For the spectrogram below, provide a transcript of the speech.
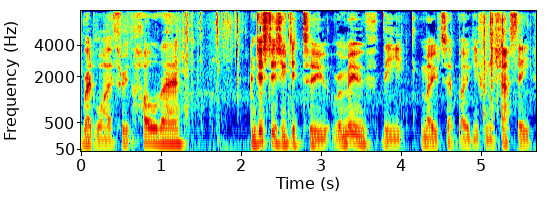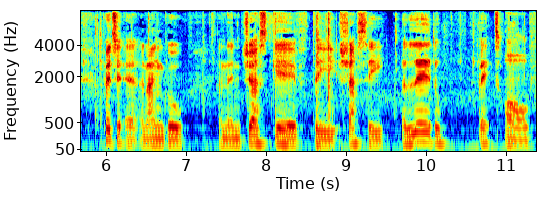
red wire through the hole there. And just as you did to remove the motor bogie from the chassis, put it at an angle and then just give the chassis a little bit of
